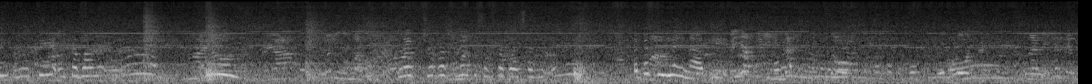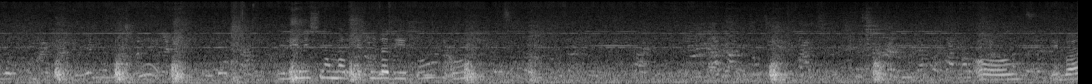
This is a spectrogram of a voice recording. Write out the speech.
Ate, ang taba na crab. Tsaka shrimp, isang taba sa. Eh, ba't nila natin? Linis ng market nila dito. Oh. Oh, diba?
